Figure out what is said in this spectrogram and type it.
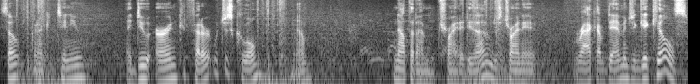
So, I'm going to continue. I do earn Confederate, which is cool. You not that I'm trying to do that, I'm just trying to rack up damage and get kills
